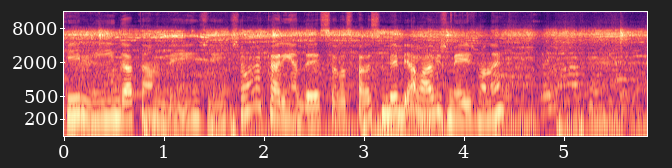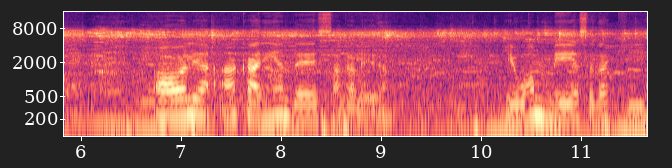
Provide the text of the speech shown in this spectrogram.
que linda também, gente. Olha a carinha dessa, elas parecem Baby Alives mesmo, né? Olha a carinha dessa, galera. Eu amei essa daqui.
